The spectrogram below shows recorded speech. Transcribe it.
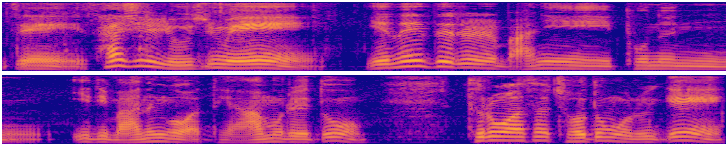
이제 사실 요즘에 얘네들을 많이 보는 일이 많은 것 같아요. 아무래도 들어와서 저도 모르게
